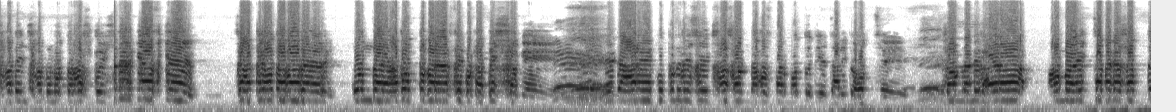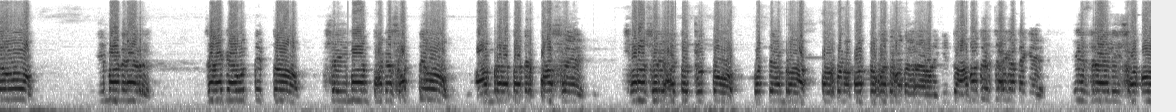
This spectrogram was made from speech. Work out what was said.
স্বাধীন সার্বভৌমত্ব রাষ্ট্র হিসেবে আজকে জাতীয়তাবাদের কুন্দায় আবদ্ধ করে রাখছে গোটা বিশ্বকে। এটা আরেক উপনিবেশিক শাসন ব্যবস্থার মধ্য দিয়ে চালিত হচ্ছে। সংগ্রামী ভাইরা আমরা ইচ্ছা থাকা সত্ত্বেও ইমানের জায়গায় উদ্দীপ্ত। সেই ইমান থাকা সত্ত্বেও আমরা তাদের পাশে সরাসরি হয়তো যুদ্ধ করতে আমরা পারব না বাধ্যবাধকতা কারণে কিন্তু আমাদের জায়গা থেকে ইসরায়েলি সকল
